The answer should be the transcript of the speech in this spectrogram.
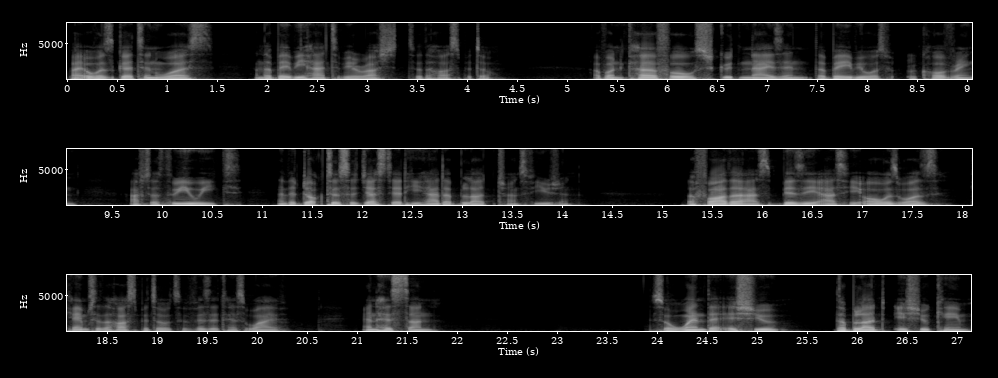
but it was getting worse, and the baby had to be rushed to the hospital. Upon careful scrutinizing, the baby was recovering after three weeks, and the doctor suggested he had a blood transfusion. The father, as busy as he always was, came to the hospital to visit his wife and his son. So when the issue, the blood issue came,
